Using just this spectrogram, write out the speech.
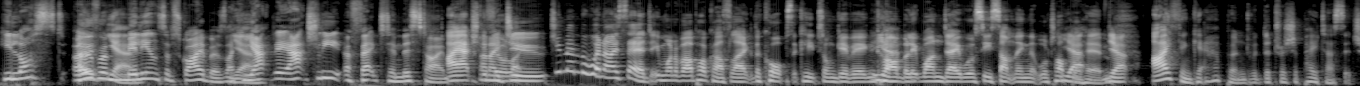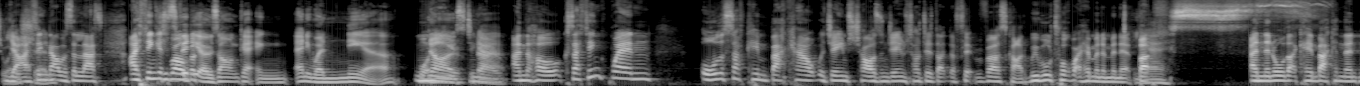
He lost Oh, over yeah. a million subscribers. Like he Yeah. act- it actually affected him this time. I actually and I like- do. do you remember when I said in one of our podcasts, like the corpse that keeps on giving, can't believe one day we'll see something that will topple yeah, him? yeah, I think it happened with the Trisha Paytas situation. yeah. I think that was the last. I think as his well. bec- videos aren't getting anywhere near what no, he used to no. get. And the whole because I think when all the stuff came back out with James Charles and James Charles did like the flip reverse card. We will talk about him in a minute, but yes. and then all that came back and then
